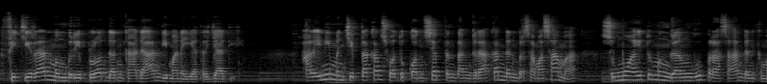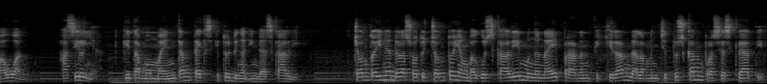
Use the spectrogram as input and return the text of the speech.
Pikiran memberi plot dan keadaan di mana ia terjadi. Hal ini menciptakan suatu konsep tentang gerakan dan bersama-sama, semua itu mengganggu perasaan dan kemauan. Hasilnya, kita memainkan teks itu dengan indah sekali. Contoh ini adalah suatu contoh yang bagus sekali mengenai peranan pikiran dalam mencetuskan proses kreatif.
